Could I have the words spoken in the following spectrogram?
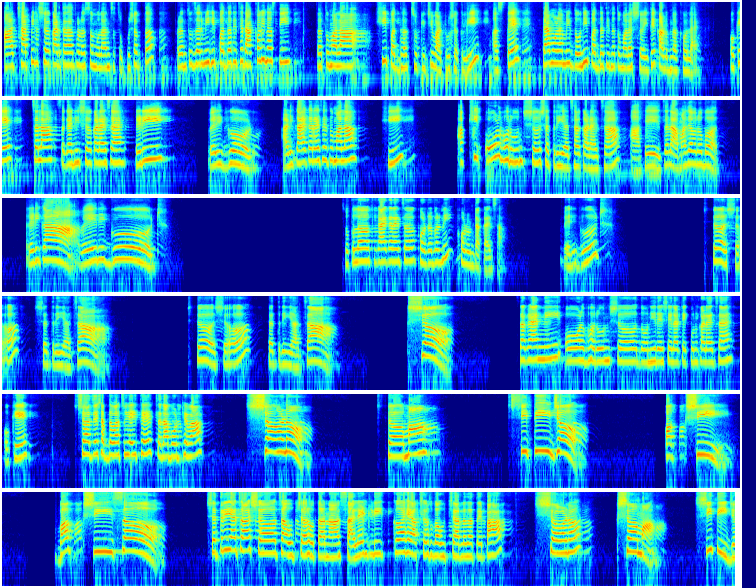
हा छापील श काढताना थोडस मुलांचं चुकू शकतं. परंतु जर मी ही पद्धत इथे दाखवली नसती तर तुम्हाला ही पद्धत चुकीची वाटू शकली असते. त्यामुळं मी दोन्ही पद्धतीनं तुम्हाला श इथे काढून दाखवलाय. ओके? चला सगळ्यांनी श काढायचा आहे. रेडी व्हेरी गुड आणि काय करायचंय तुम्हाला? ही अख्खी ओळ भरून क्षत्रियाचा काढायचा आहे. चला माझ्या बरोबर रेडी का? व्हेरी गुड चुकलं की काय करायचं? खोडरबरनी खोडून टाकायचा. व्हेरी गुड श श क्षत्रियाचा श श क्षत्रियाचा क्ष. सगळ्यांनी ओळ भरून श दोन्ही रेषेला टेकून काढायचा आहे. ओके श चे शब्द वाचूया इथे. चला बोट ठेवा. क्षण. क्षमा. क्षितिज. पक्षी. बक्षीस. क्षत्रियाचा श चा उच्चार होताना सायलेंटली क हे अक्षर सुद्धा उच्चारलं जाते पहा. क्षण क्षमा. क्षितिज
